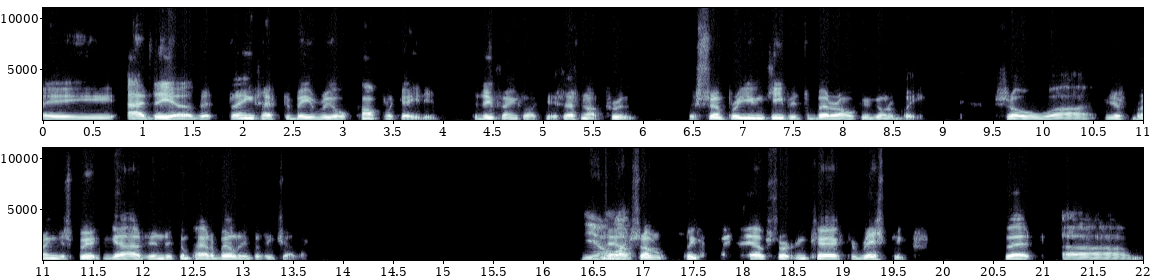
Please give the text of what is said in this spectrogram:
a idea that things have to be real complicated to do things like this. That's not true. The simpler you can keep it, the better off you're going to be. So uh, just bring the spirit guides into compatibility with each other. Yeah, Now, like, some people have certain characteristics that um,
